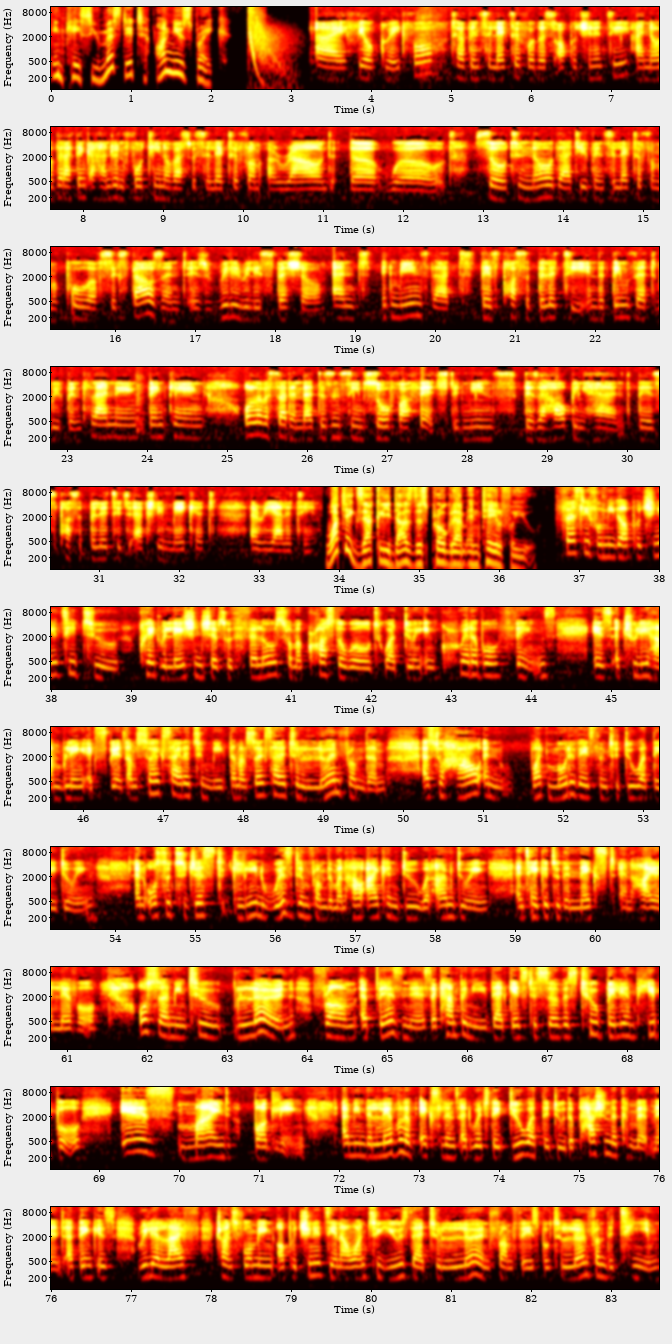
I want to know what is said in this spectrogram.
in case you missed it on Newsbreak. I feel grateful to have been selected for this opportunity. I know that I think 114 of us were selected from around the world. So to know that you've been selected from a pool of 6,000 is really, really special. And it means that there's possibility in the things that we've been planning, thinking. All of a sudden, that doesn't seem so far fetched. It means there's a helping hand, there's possibility to actually make it a reality. What exactly does this program entail for you? Firstly, for me, the opportunity to create relationships with fellows from across the world who are doing incredible things is a truly humbling experience. I'm so excited to meet them. I'm so excited to learn from them as to how and what motivates them to do what they're doing and also to just glean wisdom from them on how I can do what I'm doing and take it to the next and higher level. Also, I mean, to learn from a business, a company that gets to service 2 billion people is mind boggling. I mean, the level of excellence at which they do what they do, the passion, the commitment, I think is really a life transforming opportunity. And I want to use that to learn from Facebook, to learn from the team,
